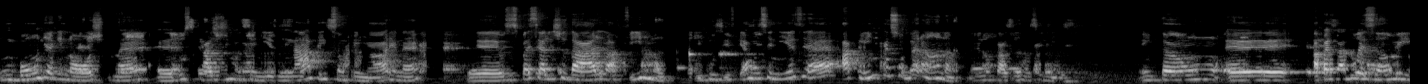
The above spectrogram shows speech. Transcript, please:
um bom diagnóstico né, é, dos casos de hanseníase na atenção primária, né? É, os especialistas da área afirmam, inclusive, que a hanseníase é a clínica soberana, né, no caso da hanseníase. Então, é, apesar do exame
